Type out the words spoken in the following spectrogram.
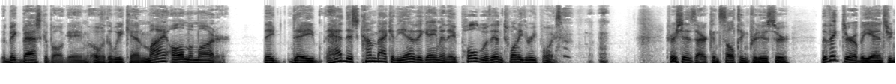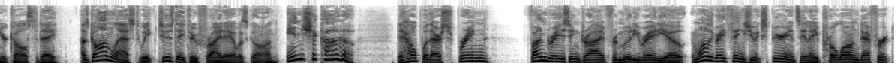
the big basketball game over the weekend. My alma mater. They, they had this comeback at the end of the game and they pulled within 23 points. Trisha is our consulting producer. The Victor will be answering your calls today. I was gone last week, Tuesday through Friday, I was gone in Chicago to help with our spring fundraising drive for Moody Radio. And one of the great things you experience in a prolonged effort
